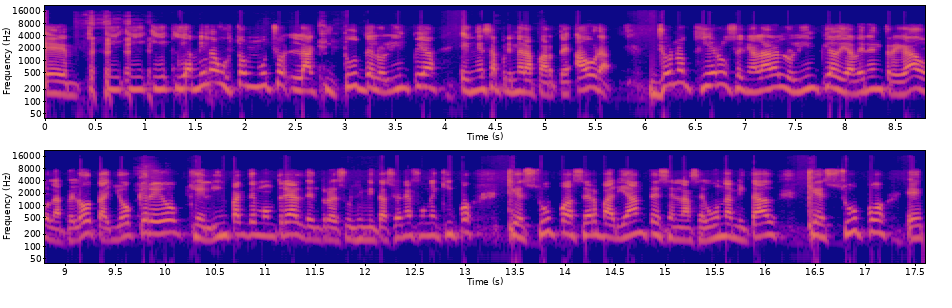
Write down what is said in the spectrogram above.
Eh, y, y, a mí me gustó mucho la actitud del Olimpia en esa primera parte. Ahora, yo no quiero señalar al Olimpia de haber entregado la pelota. Yo creo que el Impact de Montreal, dentro de sus limitaciones, fue un equipo que supo hacer variantes en la segunda mitad, que supo eh,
